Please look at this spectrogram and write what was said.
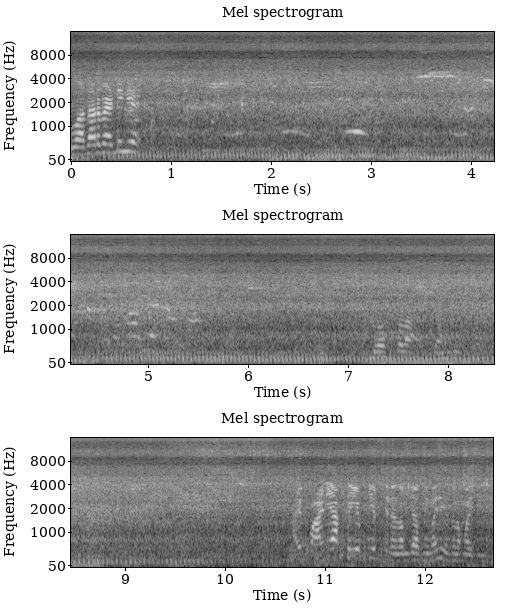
दुआदार बैटिंग है। पाणी अख्खं एफ़ टी ना आमच्या माहिती तुला माहिती नाही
